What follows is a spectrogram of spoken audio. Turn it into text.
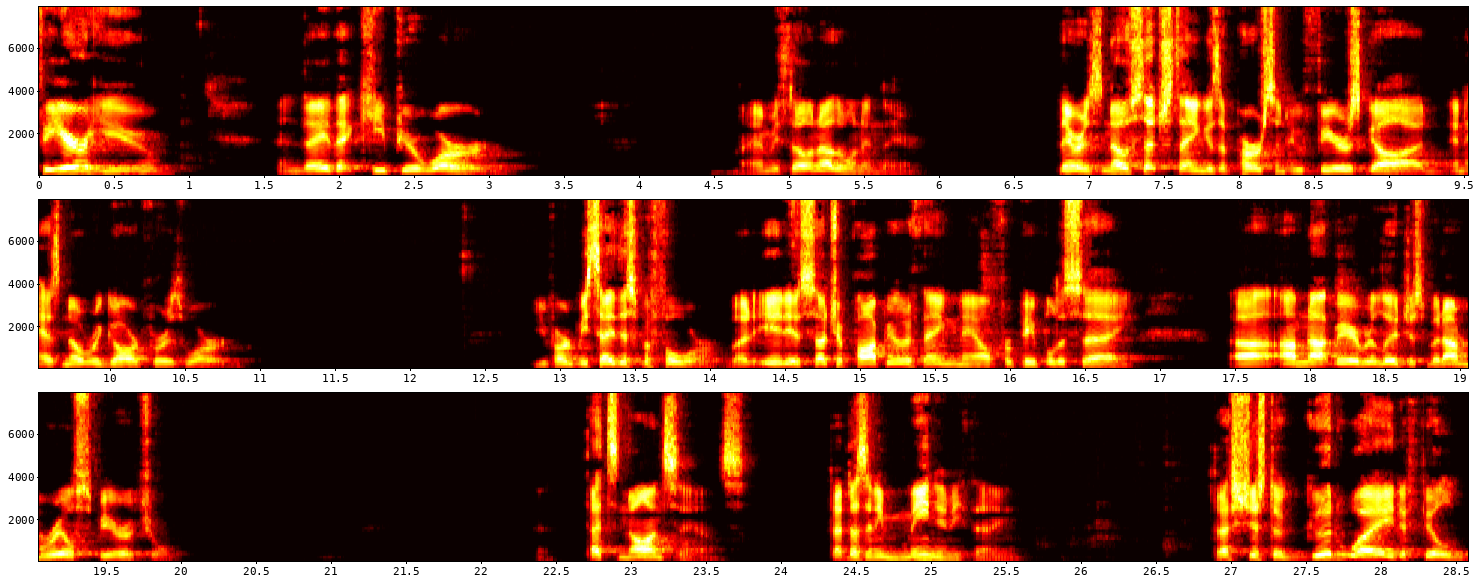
fear you and they that keep your word. Let me throw another one in there. There is no such thing as a person who fears God and has no regard for His Word. You've heard me say this before, but it is such a popular thing now for people to say, uh, I'm not very religious, but I'm real spiritual. That's nonsense. That doesn't even mean anything. That's just a good way to feel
